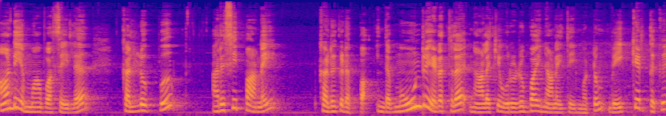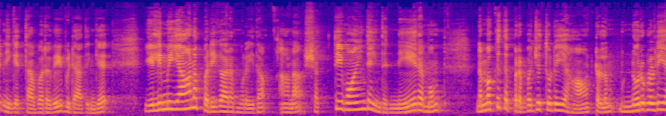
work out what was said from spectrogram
ஆடி அமாவாசையில் கல்லுப்பு அரிசிப்பானை கடுகடப்பா. இந்த மூன்று இடத்துல நாளைக்கு ஒரு ரூபாய் நாணயத்தை மட்டும் வைக்கிறதுக்கு நீங்கள் தவறவே விடாதீங்க. எளிமையான பரிகார முறை தான் ஆனால் சக்தி வாய்ந்த இந்த நேரமும் நமக்கு இந்த பிரபஞ்சத்துடைய ஆற்றலும் முன்னோர்களுடைய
